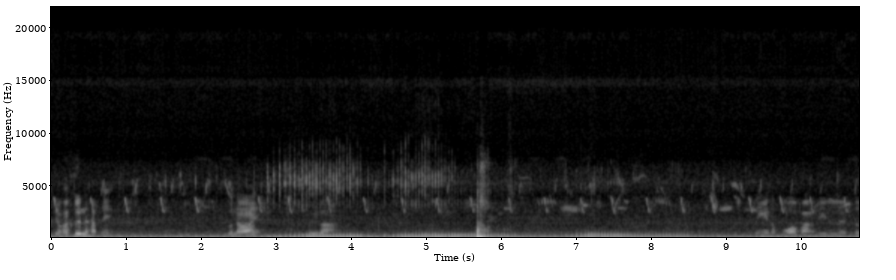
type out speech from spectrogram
เดี๋ยวค่อยขึ้นนะครับนี่ตัวน้อยดูก่อนนี่ตะกั่วฝั่งดินเลยตึ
